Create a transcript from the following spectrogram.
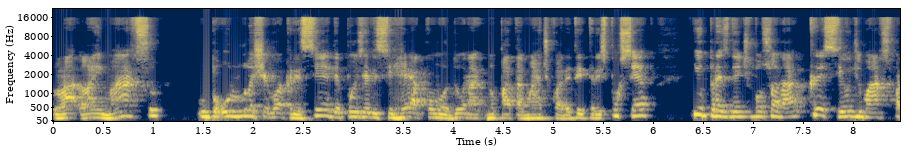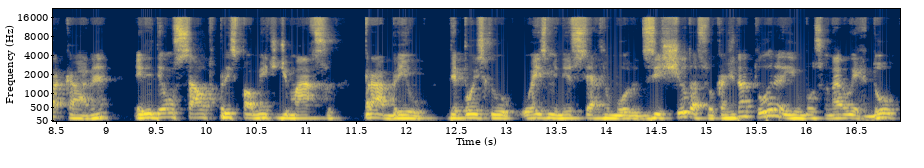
lá, lá em março. O, o, Lula chegou a crescer, depois ele se reacomodou na, no patamar de 43%, e o presidente Bolsonaro cresceu de março para cá. Né? Ele deu um salto, principalmente de março para abril, depois que o, o ex-ministro Sérgio Moro desistiu da sua candidatura e o Bolsonaro herdou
